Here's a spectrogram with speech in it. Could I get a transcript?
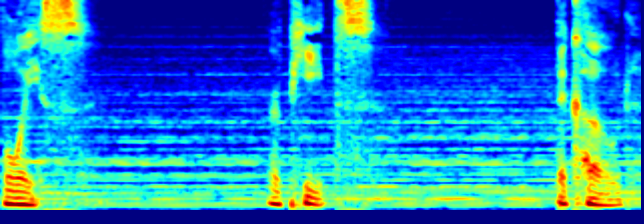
voice repeats the code.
